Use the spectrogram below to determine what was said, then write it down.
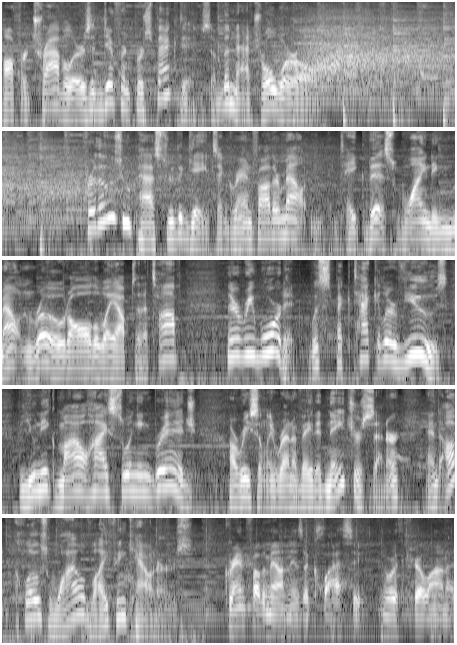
offer travelers a different perspectives of the natural world. For those who pass through the gates at Grandfather Mountain and take this winding mountain road all the way up to the top, they're rewarded with spectacular views, the unique mile high swinging bridge, a recently renovated nature center, and up close wildlife encounters. Grandfather Mountain is a classic North Carolina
